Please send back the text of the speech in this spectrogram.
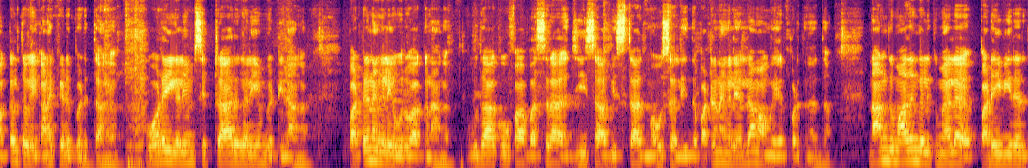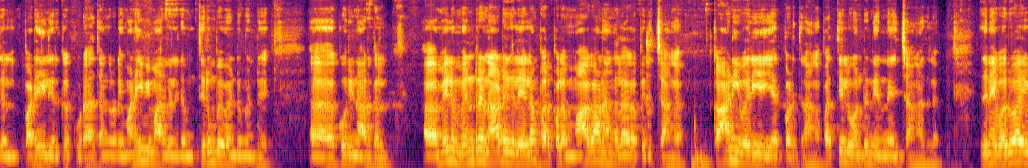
மக்கள் தொகை கணக்கெடுப்பு எடுத்தாங்க. ஓடைகளையும் சிற்றாறுகளையும் வெட்டினாங்க. பட்டணங்களை உருவாக்குனாங்க. உதா கூஃபா பஸ்ரா ஜீசா பிஸ்தாத் மௌசல் இந்த பட்டணங்கள் எல்லாம் அவங்க ஏற்படுத்தினது தான் நான்கு மாதங்களுக்கு மேலே படை வீரர்கள் படையில் இருக்கக்கூடாது. தங்களுடைய மனைவிமார்களிடம் திரும்ப வேண்டும் என்று கூறினார்கள். மேலும் வென்ற நாடுகளையெல்லாம் பற்பல மாகாணங்களாக பிரித்தாங்க காணி வரியை ஏற்படுத்தினாங்க. பத்தில் ஒன்று நிர்ணயிச்சாங்க அதில். இதனை வருவாய்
